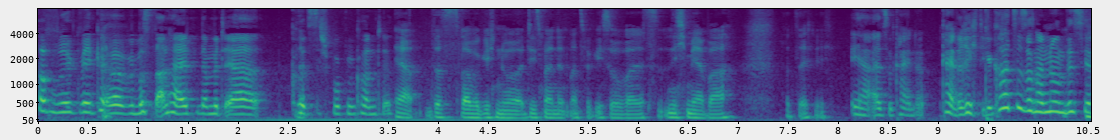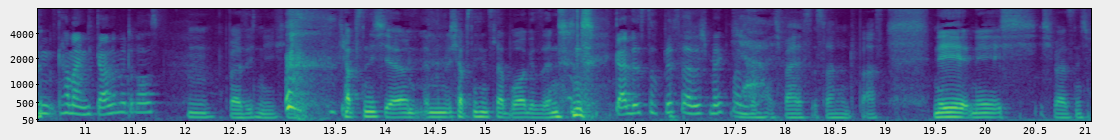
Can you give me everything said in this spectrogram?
auf dem Rückweg, äh, wir mussten anhalten, damit er kurz spucken konnte. Ja, das war wirklich nur, diesmal nennt man es wirklich so, weil es nicht mehr war. Tatsächlich. Ja, also keine, keine richtige Kotze, sondern nur ein bisschen, kam eigentlich Galle mit raus. Hm, weiß ich nicht. Ich hab's nicht, äh, ich hab's nicht ins Labor gesendet. Galle ist doch bitter, das schmeckt man so. Ja, ich weiß, es war nur ein Spaß. Nee, nee, ich, ich weiß nicht,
